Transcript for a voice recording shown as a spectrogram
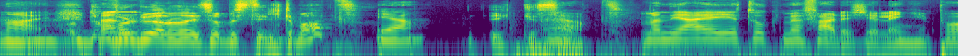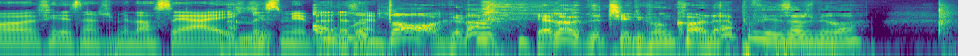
Nei. var Men, du en av de som bestilte mat? Ja. Ikke ja. sant. men jeg tok med ferdigkylling på Firestjerners middag, så jeg er Men ikke så mye bedre alle selv. dager, da! Jeg lagde chili con carne på Fire stjerners middag.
